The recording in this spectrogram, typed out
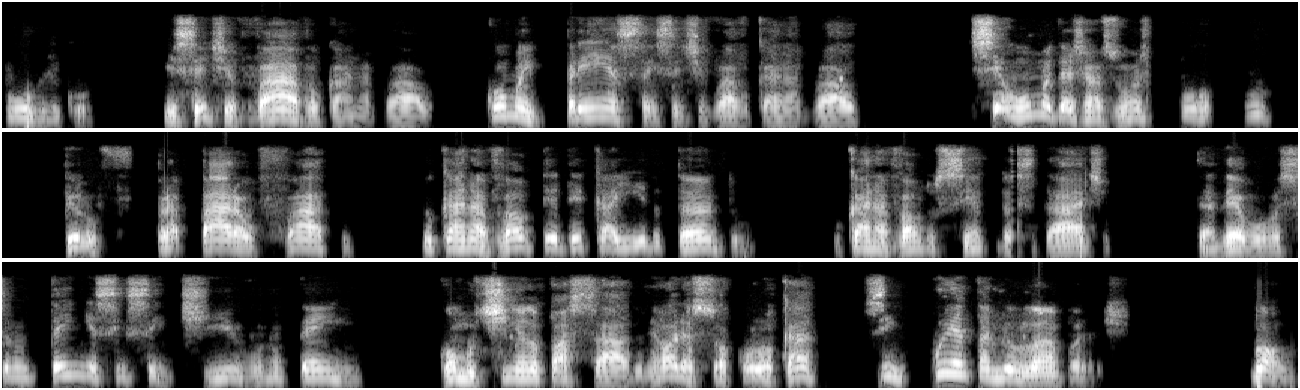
público incentivava o carnaval, como a imprensa incentivava o carnaval. Isso é uma das razões por, por, pelo, pra, para o fato do carnaval ter decaído tanto. O carnaval do centro da cidade, entendeu? Você não tem esse incentivo, não tem como tinha no passado. Né? Olha só, colocar 50 mil lâmpadas. Bom,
